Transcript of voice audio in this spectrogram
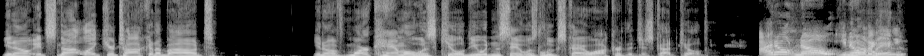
You know, it's not like you're talking about, you know, if Mark Hamill was killed, you wouldn't say it was Luke Skywalker that just got killed. I don't know. You You know, know what I mean? think-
